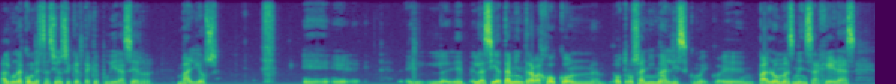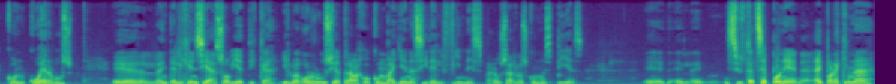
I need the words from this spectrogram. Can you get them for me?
alguna conversación secreta que pudiera ser valiosa. Eh, eh, La, CIA también trabajó con otros animales, como palomas mensajeras, con cuervos. la inteligencia soviética y luego Rusia trabajó con ballenas y delfines para usarlos como espías. si usted se pone, hay por aquí una,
